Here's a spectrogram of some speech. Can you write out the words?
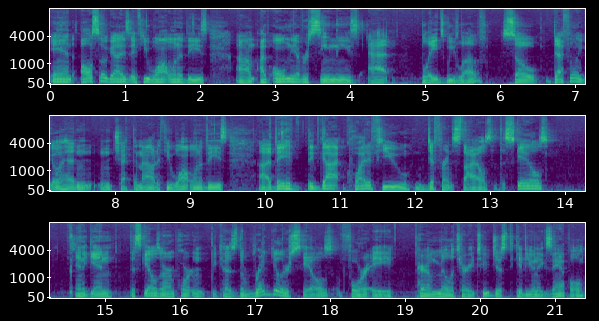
And also, guys, if you want one of these, um, I've only ever seen these at Blades We Love. So definitely go ahead and, and check them out if you want one of these. Uh, they've they've got quite a few different styles of the scales. And again, the scales are important because the regular scales for a paramilitary 2, just to give you an example,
